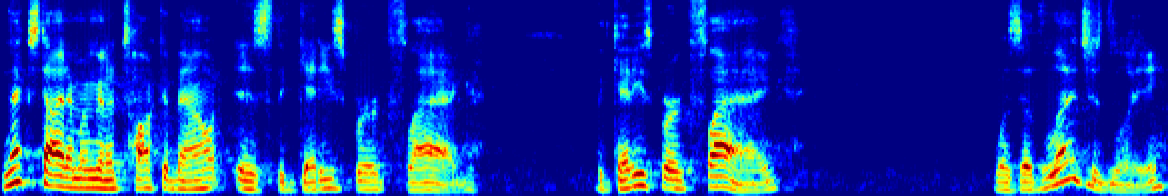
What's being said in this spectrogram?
Next item I'm going to talk about is the Gettysburg flag. The Gettysburg flag was allegedly,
